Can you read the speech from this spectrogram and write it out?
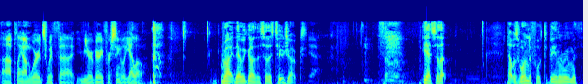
uh, play on words with uh, your very first single, Yellow. Right, there we go. So there's two jokes. Yeah. So yeah, so that that was wonderful to be in the room with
